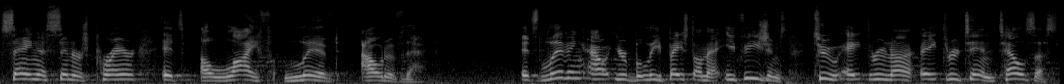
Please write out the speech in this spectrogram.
saying a sinner's prayer, it's a life lived out of that. It's living out your belief based on that. Ephesians 2 8 through, 9, 8 through 10 tells us.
